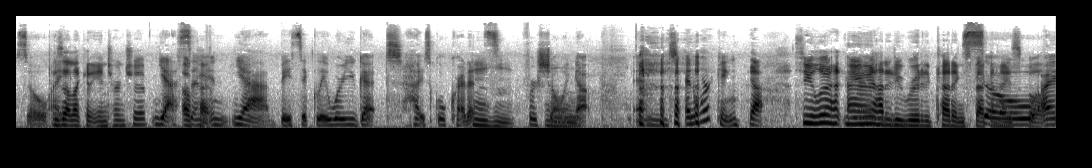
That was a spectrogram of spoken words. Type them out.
So Is I, that like an internship? yes, Okay. and, and yeah, basically where you get high school credits Mm-hmm. for showing up and and working. yeah. So you learn you knew how to do rooted cuttings back so in high school. I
